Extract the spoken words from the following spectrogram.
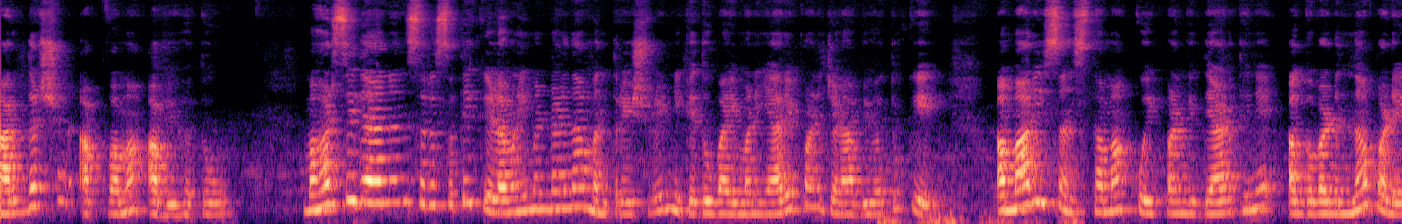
માર્ગદર્શન આપવામાં આવ્યું હતું. મહર્ષિ દયાનંદ સરસ્વતી કેળવણી મંડળના મંત્રીશ્રી નિકેતુભાઈ મણિયારે પણ જણાવ્યું હતું કે, અમારી સંસ્થામાં કોઈ પણ વિદ્યાર્થીને અગવડ ન પડે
